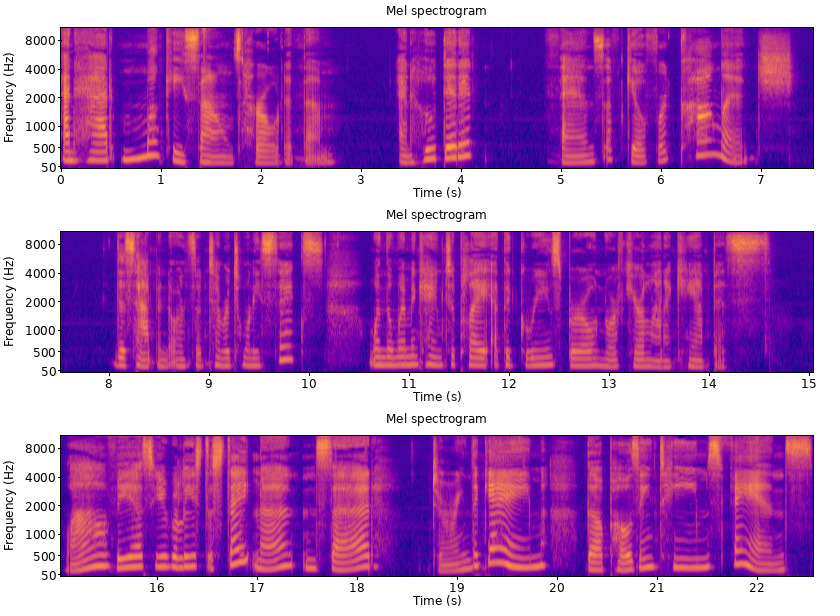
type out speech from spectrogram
and had monkey sounds hurled at them. And who did it? Fans of Guilford College. This happened on September 26 when the women came to play at the Greensboro, North Carolina campus. Well, VSU released a statement and said during the game, the opposing team's fans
